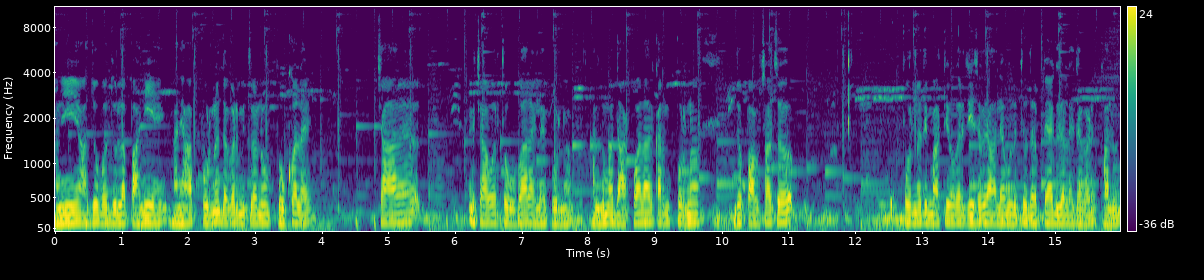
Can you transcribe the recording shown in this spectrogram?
आणि आजूबाजूला पाणी आहे आणि हा पूर्ण दगड मित्रांनो पोकल आहे. चार याच्यावर तो उभा राहिला आहे पूर्ण. आणि तुम्हाला दाखवायला कारण पूर्ण जो पावसाचं पूर्ण ती माती वगैरे जी सगळं आल्यामुळे तो जरा पॅक झाला आहे दगड घालून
